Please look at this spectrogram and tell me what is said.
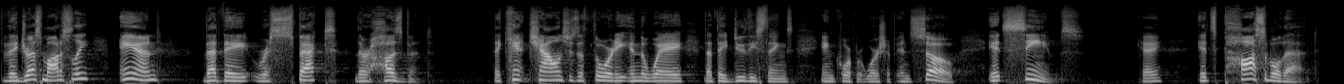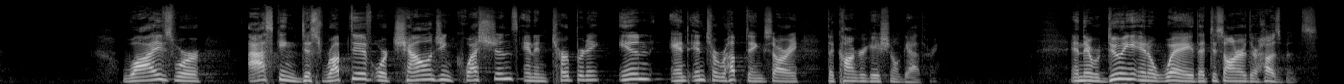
That they dress modestly and that they respect their husband. They can't challenge his authority in the way that they do these things in corporate worship. And so it seems, okay, it's possible that wives were asking disruptive or challenging questions and interpreting in and interrupting, sorry, the congregational gathering. And they were doing it in a way that dishonored their husbands.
